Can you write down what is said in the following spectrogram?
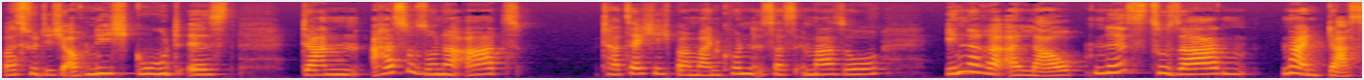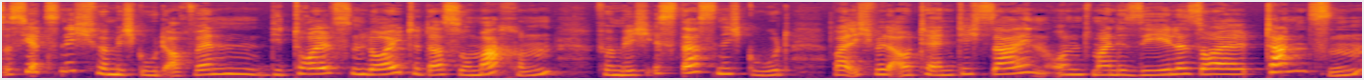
was für dich auch nicht gut ist, dann hast du so eine Art, tatsächlich bei meinen Kunden ist das immer so, innere Erlaubnis zu sagen, nein, das ist jetzt nicht für mich gut, auch wenn die tollsten Leute das so machen, für mich ist das nicht gut, weil ich will authentisch sein und meine Seele soll tanzen.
